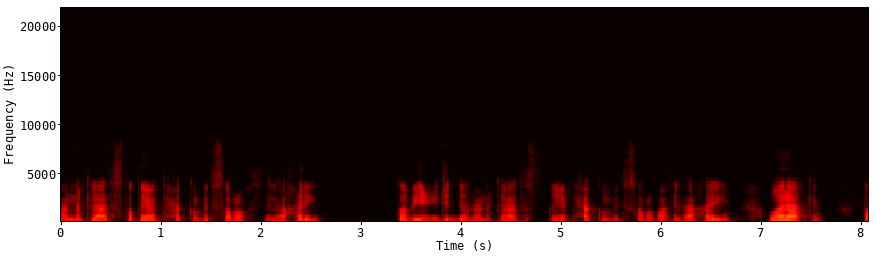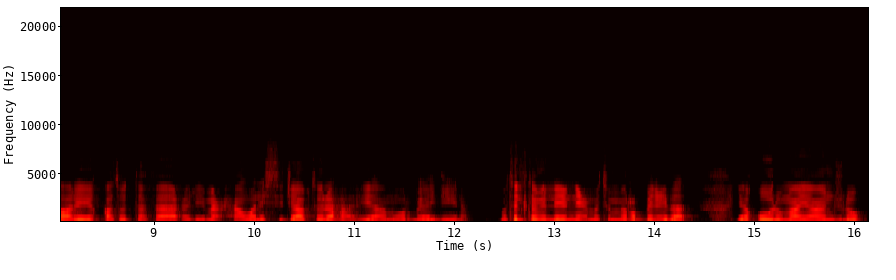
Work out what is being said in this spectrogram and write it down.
أنك لا تستطيع التحكم في تصرفات الآخرين. طبيعي جدا أنك لا تستطيع التحكم في تصرفات الآخرين ولكن طريقة التفاعل معها والاستجابة لها هي أمور بأيدينا وتلك من نعمة من رب العباد. يقول مايا أنجلو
